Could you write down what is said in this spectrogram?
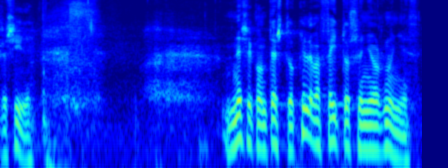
preside. Nese contexto, que leva feito o señor Núñez?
